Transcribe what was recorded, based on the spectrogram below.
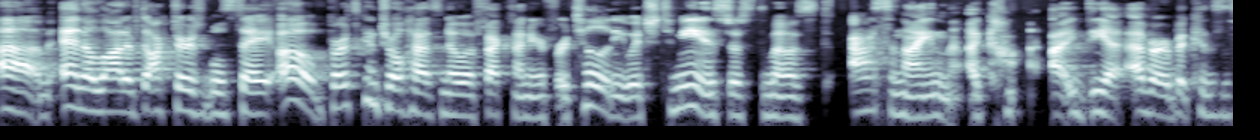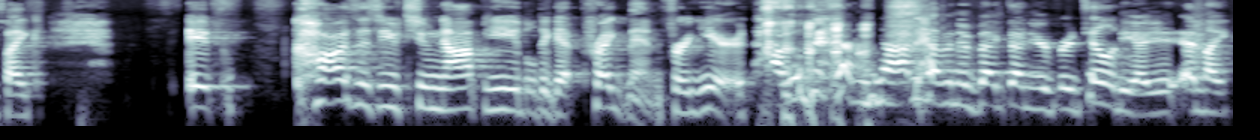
Um, and a lot of doctors will say, "Oh, birth control has no effect on your fertility," which to me is just the most asinine idea ever because it's like it causes you to not be able to get pregnant for years. How will that not have an effect on your fertility? You, And like,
